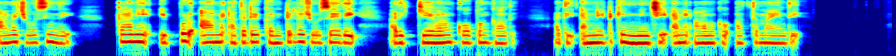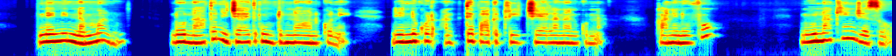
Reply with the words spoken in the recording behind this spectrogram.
ఆమె చూసింది. కానీ ఇప్పుడు ఆమె అతడి కంటిలో చూసేది అది కేవలం కోపం కాదు. అది అన్నిటికీ మించి అని ఆమెకు అర్థమైంది. నేను నిన్ను నమ్మను. నువ్వు నాతో నిజాయితీగా ఉంటున్నావు అనుకుని నిన్ను కూడా అంతే బాగా ట్రీట్ చేయాలని అనుకున్నా. కానీ నువ్వు నువ్వు నాకేం చేసావు?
